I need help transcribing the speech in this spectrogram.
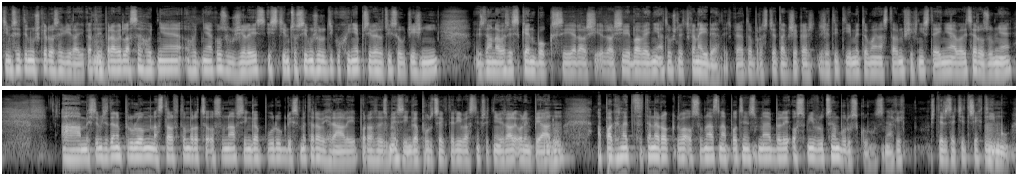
tím si ty nůžky rozevírají. A ty hmm. pravidla se hodně, hodně jako zúžily i s tím, co si můžu do té kuchyně přivést do té soutěžní, že tam naveří scanboxy a další, další vybavení a to už teďka nejde. Teďka je to prostě tak, že, každý, že ty týmy to mají nastavené všichni stejně a velice rozumně. A myslím, že ten průlom nastal v tom roce 18 v Singapuru, kdy jsme teda vyhráli, porazili jsme mm. Singapurce, který vlastně předtím vyhráli olympiádu. Mm. A pak hned ten rok 2018 na podzim jsme byli osmí v Lucembursku z nějakých 43 mhm. týmů. Mm.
